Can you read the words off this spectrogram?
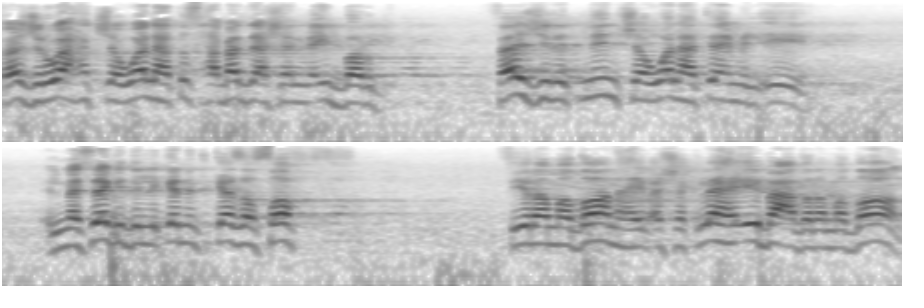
فجر واحد شوال هتصحى بدري عشان العيد برضه. فجر اتنين شوال هتعمل إيه؟ المساجد اللي كانت كذا صف في رمضان هيبقى شكلها إيه بعد رمضان؟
